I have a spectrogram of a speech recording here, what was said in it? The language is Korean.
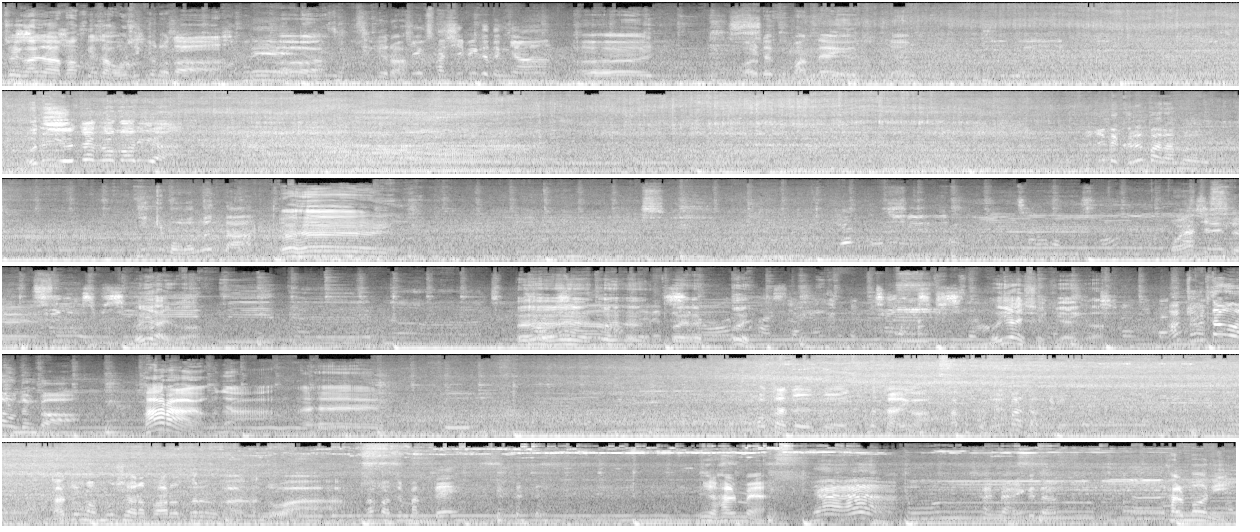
40km다. 네. 어, 시계라. 지금 40이거든요. 어, 말대꾸 많네, 이거 진짜. 어디 여자가 말이야. 요즘에 그런 말 하면 인기 못 얻는다. 에헤이. 뭐야, 쟤네들. 뭐야, 이거. 뭐야, 이 새끼야, 이거. 아, 좀 이따가 나오든가. 가라, 그냥. 에헤이. 호타, 저, 저, 터자, 이가 같은 거지. 얼마도 안 되겠어. 나중만 무시하는 바로 그런 거 안 좋아. 아빠 좀안 돼. 니 할매, 야, 할매 알거든. 할머니.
